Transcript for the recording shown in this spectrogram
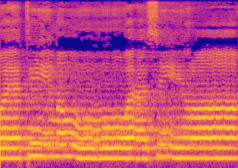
ويتيما وأسيرا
